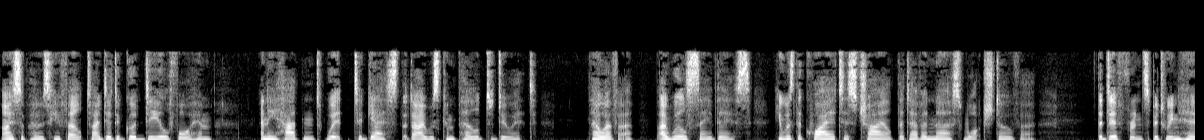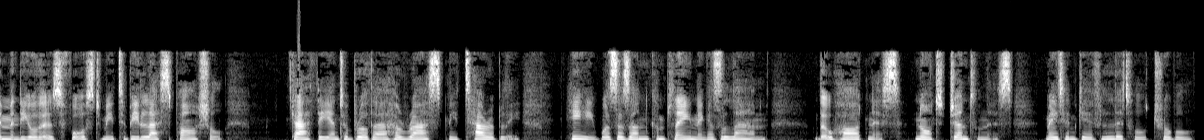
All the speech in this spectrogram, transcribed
I suppose he felt I did a good deal for him, and he hadn't wit to guess that I was compelled to do it. However, I will say this he was the quietest child that ever nurse watched over. The difference between him and the others forced me to be less partial, Cathy and her brother harassed me terribly. He was as uncomplaining as a lamb, though hardness, not gentleness, made him give little trouble.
